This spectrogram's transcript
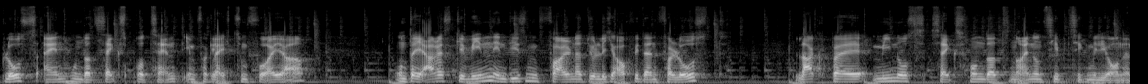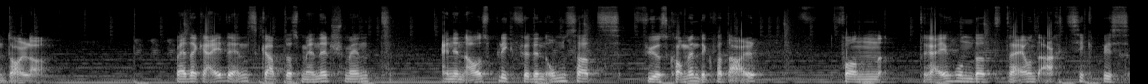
plus 106 Prozent im Vergleich zum Vorjahr. Und der Jahresgewinn, in diesem Fall natürlich auch wieder ein Verlust, lag bei minus 679 Millionen Dollar. Bei der Guidance gab das Management einen Ausblick für den Umsatz fürs kommende Quartal von 383 bis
